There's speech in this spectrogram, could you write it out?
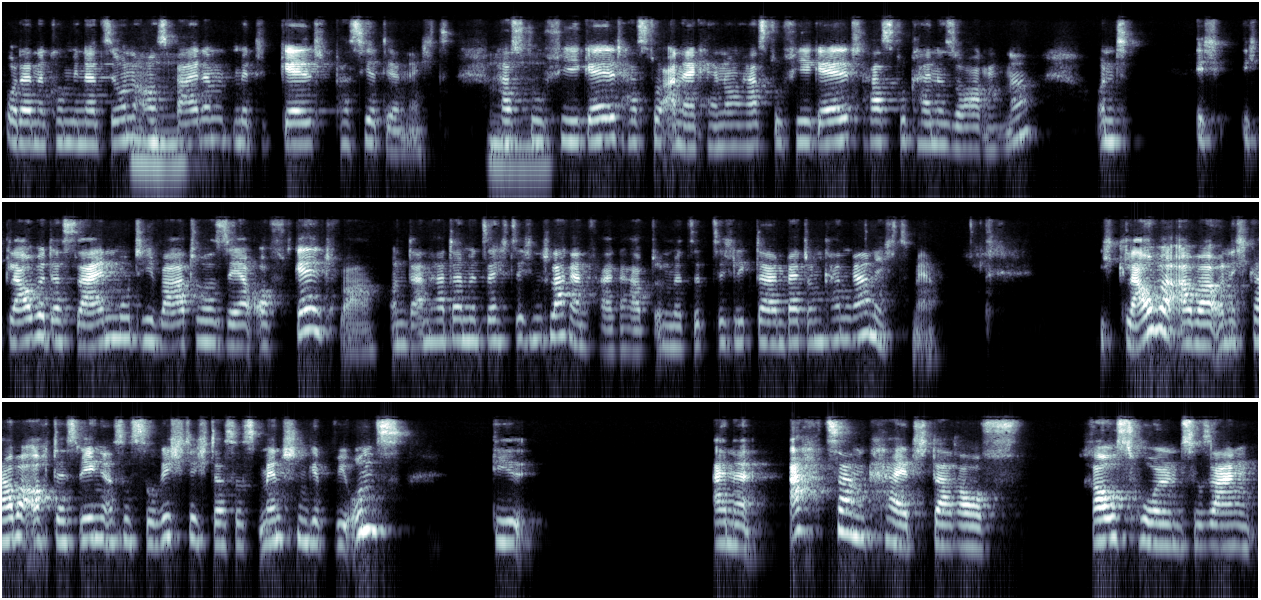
oder eine Kombination mhm. aus beidem, mit Geld passiert dir nichts. Mhm. Hast du viel Geld, hast du Anerkennung, hast du viel Geld, hast du keine Sorgen. Ne? Und ich, ich glaube, dass sein Motivator sehr oft Geld war. Und dann hat er mit 60 einen Schlaganfall gehabt und mit 70 liegt er im Bett und kann gar nichts mehr. Ich glaube aber, und ich glaube auch deswegen ist es so wichtig, dass es Menschen gibt wie uns, die eine Achtsamkeit darauf rausholen, zu sagen,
